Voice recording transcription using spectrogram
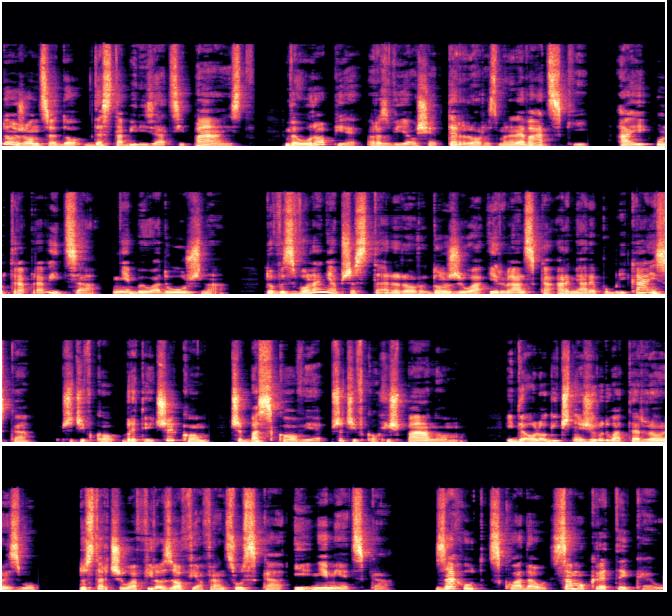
dążące do destabilizacji państw. W Europie rozwijał się terroryzm lewacki, a i ultraprawica nie była dłużna. Do wyzwolenia przez terror dążyła irlandzka armia republikańska przeciwko Brytyjczykom, czy Baskowie przeciwko Hiszpanom. Ideologiczne źródła terroryzmu dostarczyła filozofia francuska i niemiecka. Zachód składał samokrytykę.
